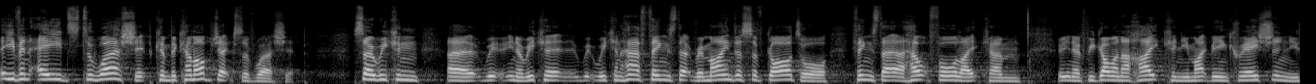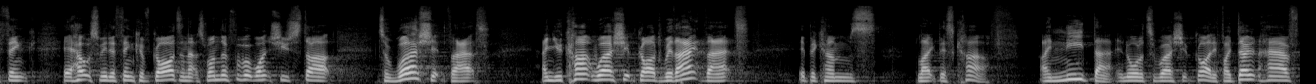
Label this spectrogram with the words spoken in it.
Even aids to worship can become objects of worship. So we can, uh, we, you know, we can, we can have things that remind us of God or things that are helpful, like, um, you know, if we go on a hike and you might be in creation, you think, it helps me to think of God, and that's wonderful. But once you start to worship that, and you can't worship God without that, it becomes like this calf. I need that in order to worship God. If I don't have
